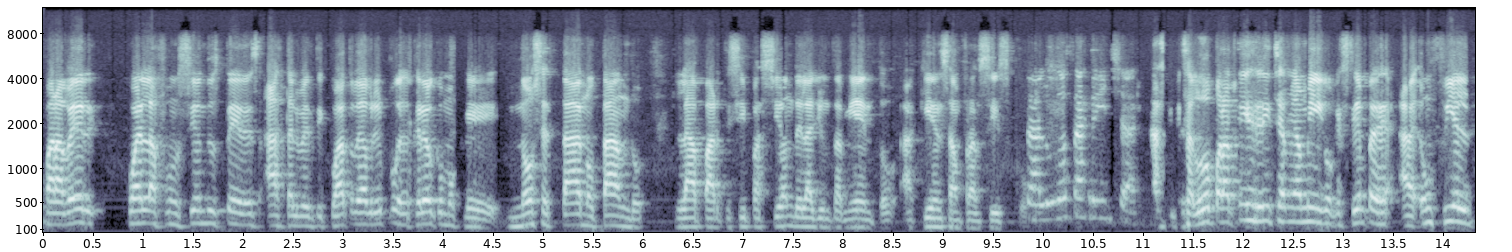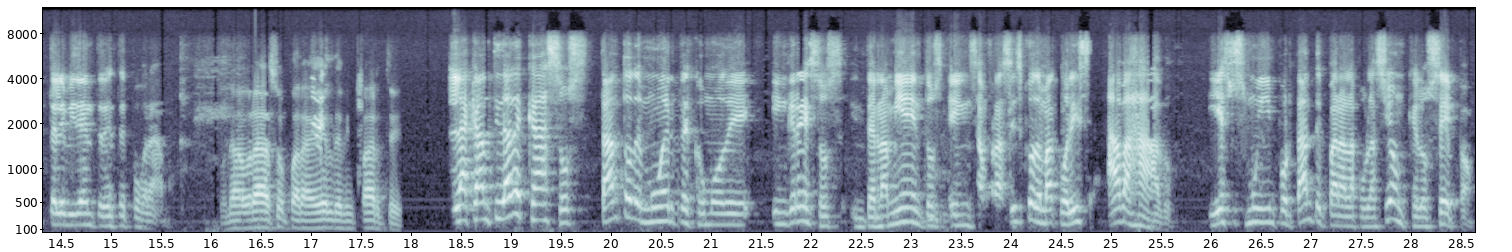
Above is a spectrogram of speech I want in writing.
para ver cuál es la función de ustedes hasta el 24 de abril, porque creo como que no se está notando la participación del ayuntamiento aquí en San Francisco. Saludos a Richard. Así que saludo para ti, Richard, mi amigo, que siempre es un fiel televidente de este programa. Un abrazo para él de mi parte. La cantidad de casos, tanto de muertes como de ingresos, internamientos en San Francisco de Macorís ha bajado. Y eso es muy importante para la población, que lo sepan.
